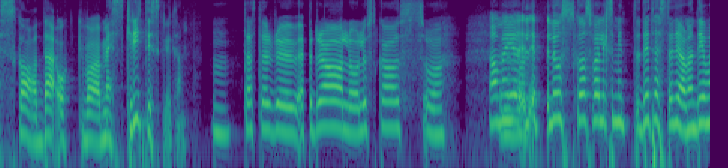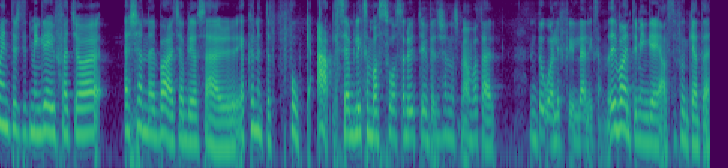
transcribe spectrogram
skada och var mest kritisk. Liksom. Testade du epidural och lustgas? Och... Ja, men jag, lustgas var liksom inte, det testade jag, men det var inte riktigt min grej för att jag, jag kände bara att jag blev så här, jag kunde inte foka alls. Jag liksom bara såsade ut i huvudet, det kändes som att jag var så här, en dålig fylla liksom. Det var inte min grej alls, det funkar inte.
